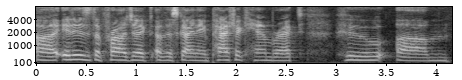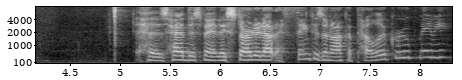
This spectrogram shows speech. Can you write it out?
Uh, it is the project of this guy named Patrick Hambrecht, who um, has had this band. They started out, I think, as an a cappella group, maybe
